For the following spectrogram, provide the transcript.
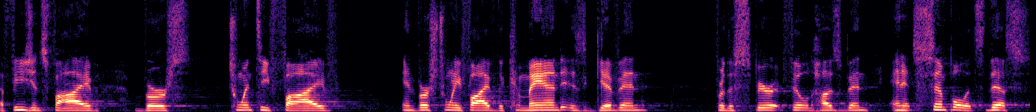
Ephesians 5, verse 25. In verse 25, the command is given for the spirit filled husband, and it's simple it's this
